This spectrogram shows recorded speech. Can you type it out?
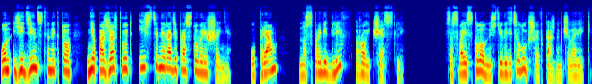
Он единственный, кто не пожертвует истиной ради простого решения. Упрям, но справедлив Рой Честли, со своей склонностью видеть лучшее в каждом человеке.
